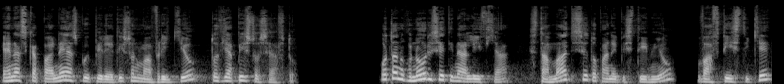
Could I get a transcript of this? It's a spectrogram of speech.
ένας καπανέας που υπηρετεί στον Μαυρίκιο, το διαπίστωσε αυτό. Όταν γνώρισε την αλήθεια, σταμάτησε το πανεπιστήμιο βαφτίστηκε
